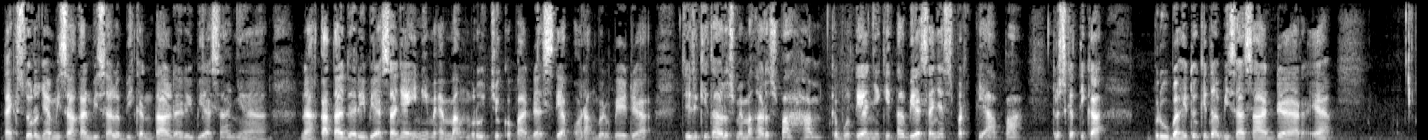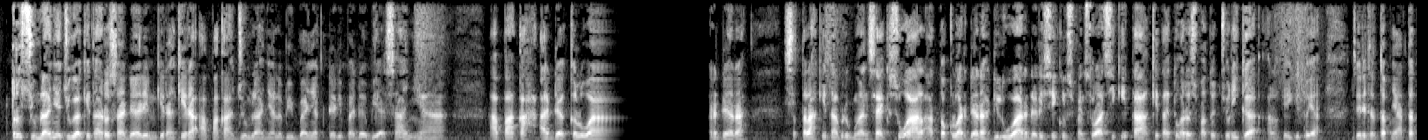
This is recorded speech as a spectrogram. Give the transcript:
teksturnya misalkan bisa lebih kental dari biasanya. Nah, kata dari biasanya ini memang merujuk kepada setiap orang berbeda. Jadi kita harus memang harus paham keputihannya kita biasanya seperti apa. Terus ketika berubah itu kita bisa sadar ya. Terus jumlahnya juga kita harus sadarin kira-kira apakah jumlahnya lebih banyak daripada biasanya, apakah ada keluar darah setelah kita berhubungan seksual atau keluar darah di luar dari siklus menstruasi kita, kita itu harus patut curiga kalau kayak gitu ya. Jadi tetap nyatet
